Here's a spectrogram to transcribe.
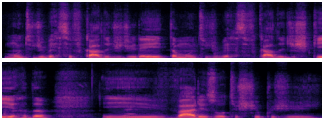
muito diversificado de direita, muito diversificado de esquerda e vários outros tipos de,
